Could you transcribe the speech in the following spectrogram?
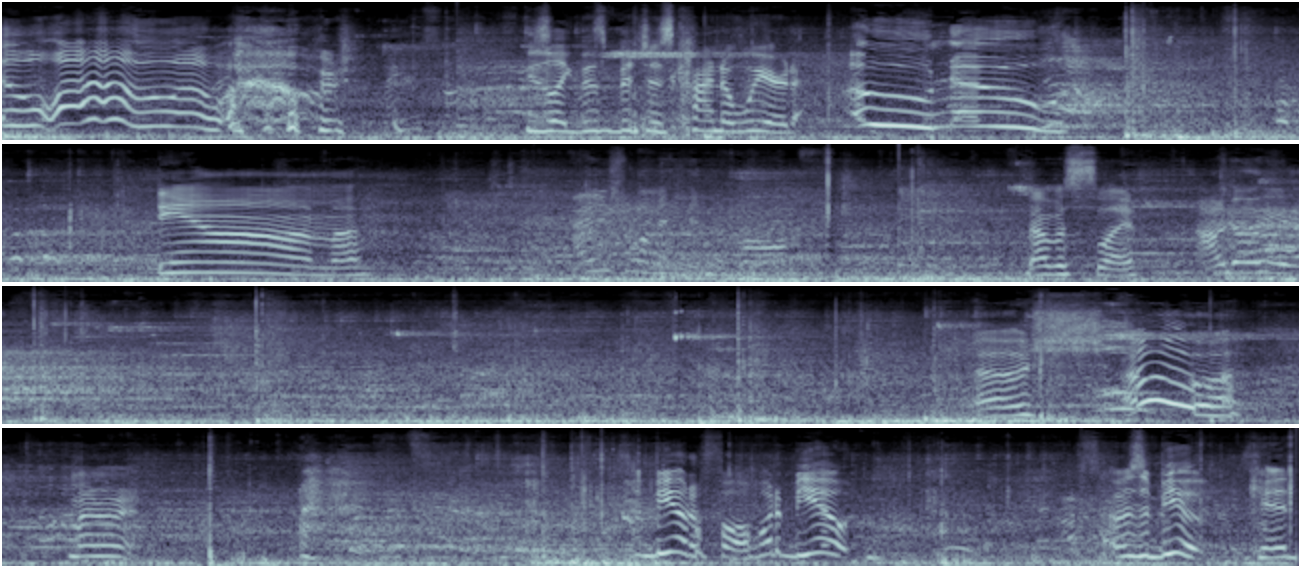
Whoa. He's like, this bitch is kind of weird. Oh no! Damn. I just want to hit the ball. That was slay. I'll go here. Oh sh. Oh! My- Beautiful. What a beaut. That was a beaut, kid.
